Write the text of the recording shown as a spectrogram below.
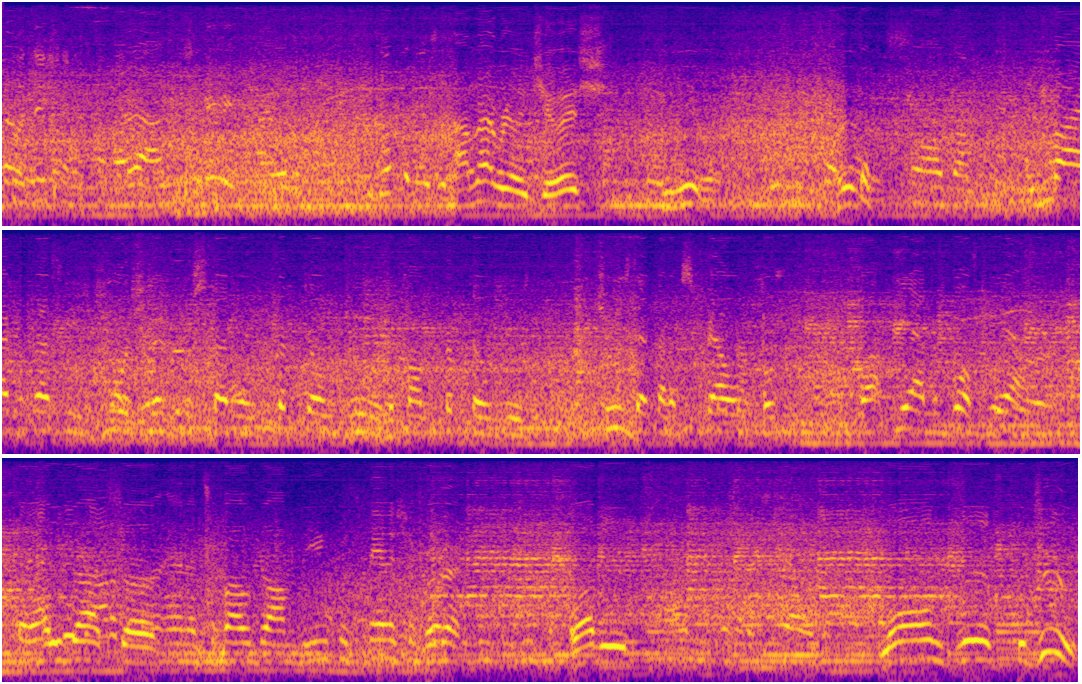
I'm serious, my old I'm not really Jewish. neither. called, um, a UI professor who's Jewish, and he studying crypto Jews. They're called crypto Jews. Jews that got expelled. Well, yeah, the book, yeah. So they How have a is big that, article, sir? And it's about um, the Inquis Spanish and Love you. Long live the Jews.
